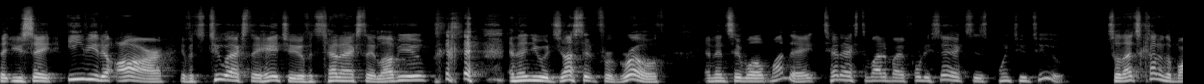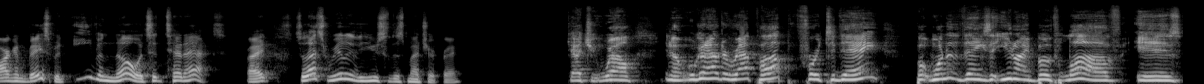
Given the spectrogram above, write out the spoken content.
that you say ev to r if it's 2x they hate you. If it's 10x they love you. And then you adjust it for growth and then say well monday 10x divided by 46 is 0.22 so that's kind of the bargain basement even though it's at 10x right? So that's really the use of this metric right? Got you. Well you know we're going to have to wrap up for today but one of the things that you and i both love is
